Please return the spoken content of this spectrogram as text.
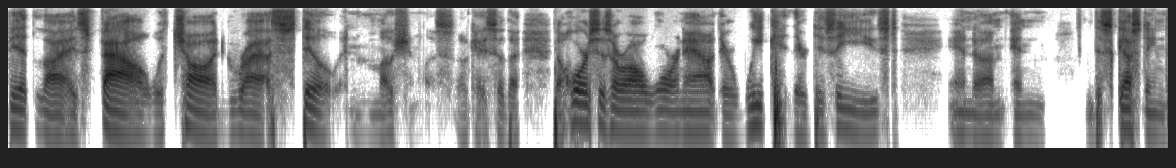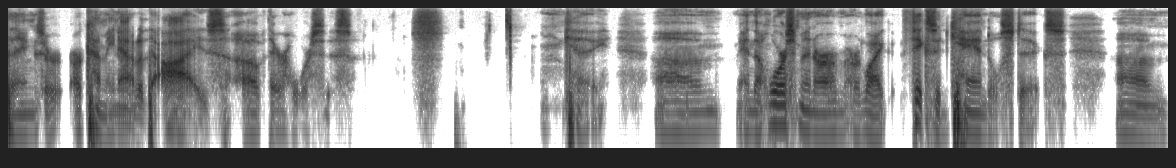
bit lies foul with chawed grass, still and motionless. Okay, so the, the horses are all worn out, they're weak, they're diseased, and um, and disgusting things are, are coming out of the eyes of their horses. Okay. Um, and the horsemen are, are like fixed candlesticks. Um,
